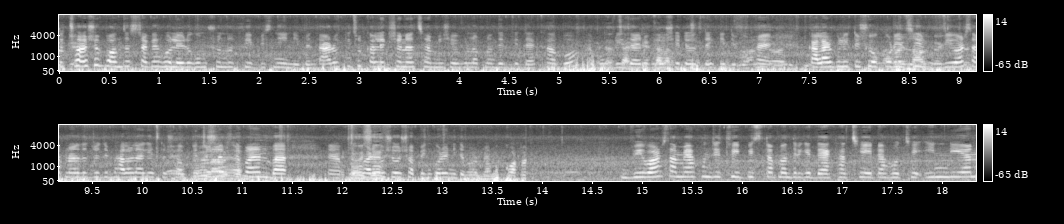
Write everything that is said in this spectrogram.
তো ছয়শো পঞ্চাশ টাকা হলে এরকম সুন্দর থ্রি পিস নিয়ে নেবেন। আরও কিছু কালেকশন আছে আমি সেগুলো আপনাদেরকে দেখাবো। ডিজাইনগুলো সেটাও দেখিয়ে দিব। হ্যাঁ কালারগুলি তো শো করেছি। ভিউয়ার্স আপনাদের যদি ভালো লাগে তো শপে চলে আসতে পারেন বা ঘরে বসেও শপিং করে নিতে পারবেন। ভিউয়ার্স আমি এখন যে থ্রি পিসটা আপনাদেরকে দেখাচ্ছি এটা হচ্ছে Indian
